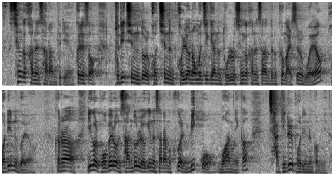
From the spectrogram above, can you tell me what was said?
생각하는 사람들이에요. 그래서 부딪히는 돌, 거치는 걸려 넘어지게 하는 돌로 생각하는 사람들은 그 말씀을 뭐예요? 버리는 거예요. 그러나 이걸 보배로운 산돌로 여기는 사람은 그걸 믿고 뭐 합니까? 자기를 버리는 겁니다.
